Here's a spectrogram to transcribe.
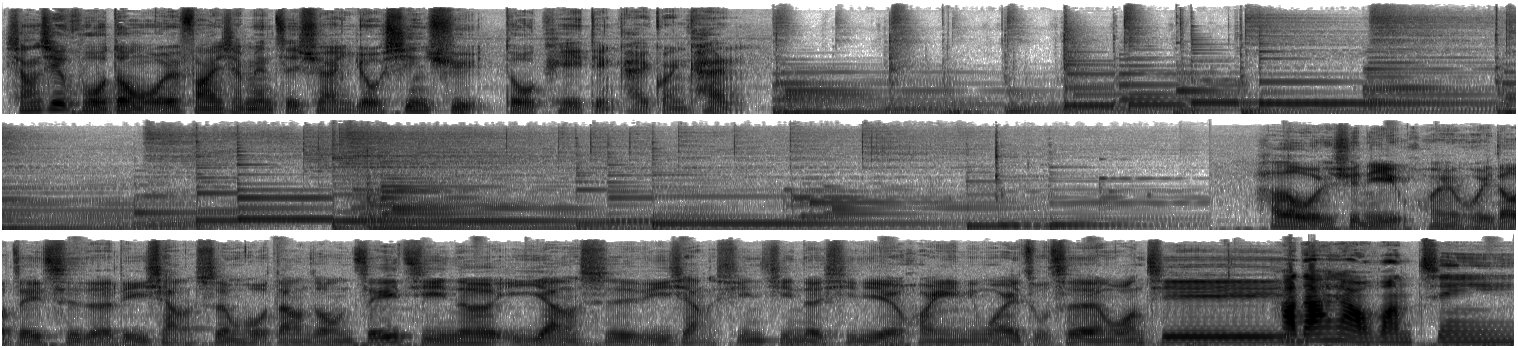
详细活动我会放在下面资讯，有兴趣都可以点开观看。Hello，我是轩逸，欢迎回到这一次的理想生活当中。这一集呢，一样是理想新星的系列，欢迎另外主持人王晶。好，大家好，我是王晶。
